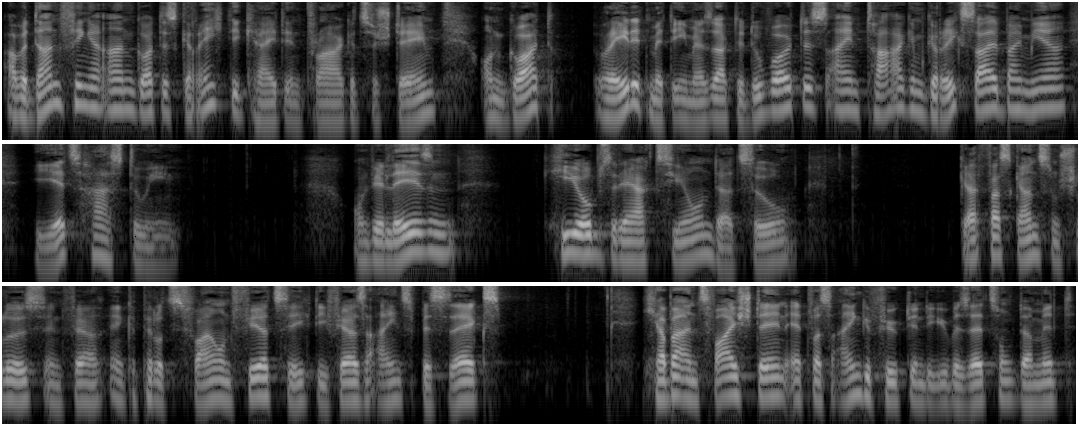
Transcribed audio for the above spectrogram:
Aber dann fing er an, Gottes Gerechtigkeit in Frage zu stellen. Und Gott redet mit ihm. Er sagte, du wolltest einen Tag im Gerichtssaal bei mir, jetzt hast du ihn. Und wir lesen Hiobs Reaktion dazu, fast ganz zum Schluss in, in Kapitel 42, die Verse 1 bis 6. Ich habe an zwei Stellen etwas eingefügt in die Übersetzung, damit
